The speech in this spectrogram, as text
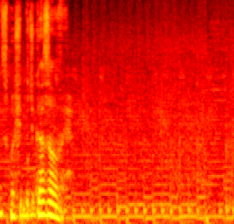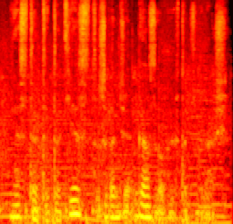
Więc musi być gazowy. Niestety tak jest, że będzie gazowy w takim razie.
